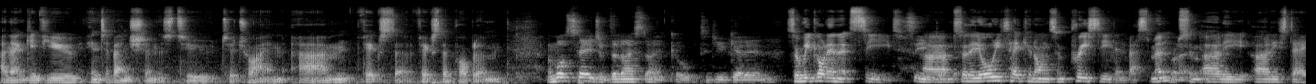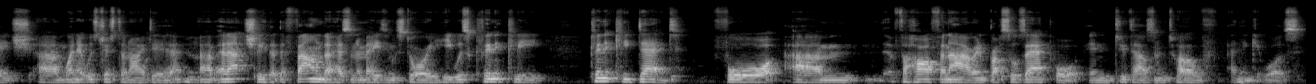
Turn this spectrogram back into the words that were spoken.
and then give you interventions to to try and um, fix the fix the problem. And what stage of the life cycle did you get in? So we got in at seed. seed um, so they'd already taken on some pre-seed investment, right. some early early stage um, when it was just an idea. Yeah. Um, and actually, that the founder has an amazing story. He was clinically clinically dead for um, for half an hour in Brussels airport in 2012, I think it was.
